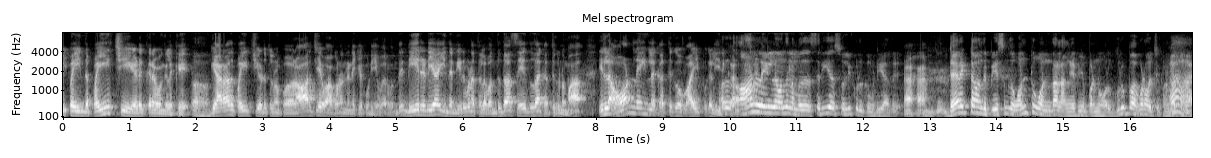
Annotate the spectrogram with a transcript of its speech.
இப்ப இந்த பயிற்சி எடுக்கிறவங்களுக்கு. யாராவது பயிற்சி எடுத்துக்கணும் இப்போ ஆர்ஜே ஆகணும்னு நினைக்கக்கூடியவர் வந்து நேரடியா இந்த நிறுவனத்துல வந்து தான் சேர்ந்து தான் கத்துக்கணுமா? இல்ல ஆன்லைன்ல கத்துக்க வாய்ப்புகள் இருக்கா ஆன்லைன்ல வந்து நம்ம சரியா சொல்லி கொடுக்க முடியாது. டைரெக்டாக வந்து பேசும்போது ஒன் டு ஒன் தான் நாங்கள் எப்பயும் பண்ணுவோம். ஒரு குரூப்பாக கூட வச்சு பண்ணுறாங்க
